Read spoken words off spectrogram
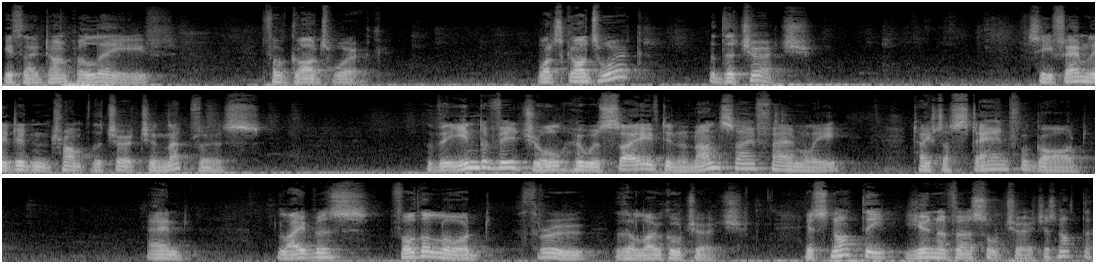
if they don't believe for God's work. What's God's work? The church. See, family didn't trump the church in that verse. The individual who was saved in an unsaved family takes a stand for God and labours for the Lord through the local church. It's not the universal church, it's not the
